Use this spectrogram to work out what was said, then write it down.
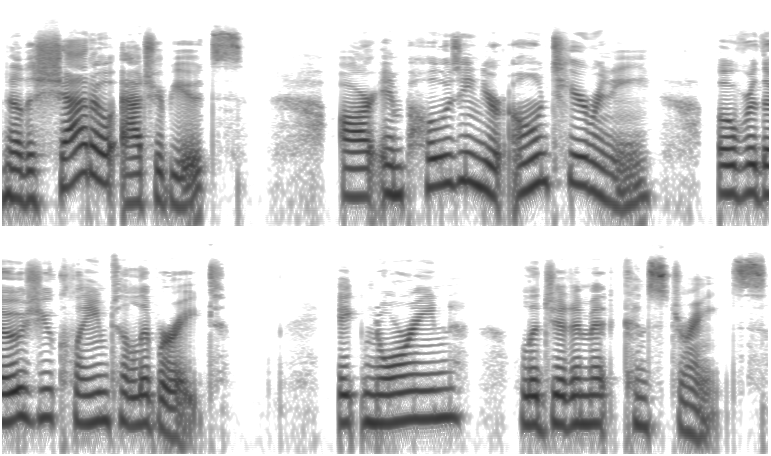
Now, the shadow attributes are imposing your own tyranny over those you claim to liberate, ignoring legitimate constraints.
